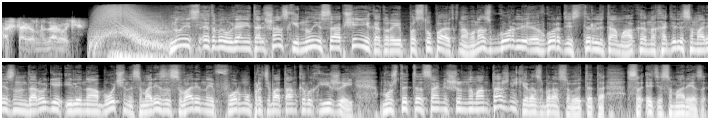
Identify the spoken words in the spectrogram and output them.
оставил на дороге. Ну и это был Леонид Альшанский. Ну и сообщения, которые поступают к нам. У нас в, горле, в городе Стерлитамак находили саморезы на дороге или на обочине, саморезы, сваренные в форму противотанковых ежей. Может, это сами шиномонтажники разбрасывают это, эти саморезы?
